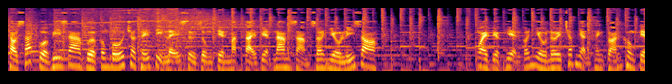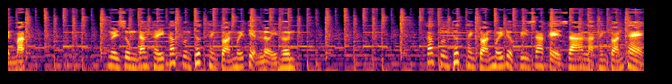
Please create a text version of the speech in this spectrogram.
Khảo sát của Visa vừa công bố cho thấy tỷ lệ sử dụng tiền mặt tại Việt Nam giảm do nhiều lý do. Ngoài việc hiện có nhiều nơi chấp nhận thanh toán không tiền mặt, người dùng đang thấy các phương thức thanh toán mới tiện lợi hơn. Các phương thức thanh toán mới được Visa kể ra là thanh toán thẻ.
